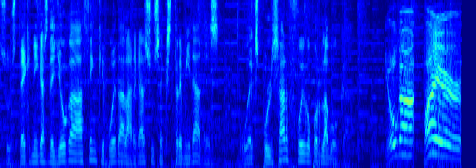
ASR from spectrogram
Sus técnicas de yoga hacen que pueda alargar sus extremidades o expulsar fuego por la boca. Yoga Fire.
